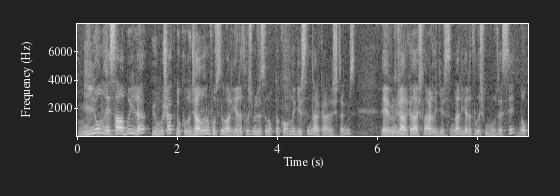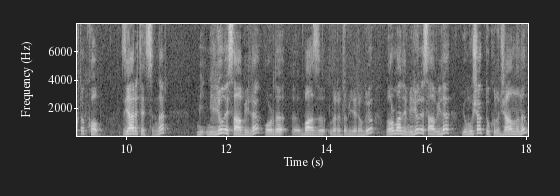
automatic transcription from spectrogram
milyon hesabıyla yumuşak dokulu canlının fosili var. Yaratılışmüzesi.com'da girsinler kardeşlerimiz. Evrimci arkadaşlar da girsinler. Yaratılışmüzesi.com ziyaret etsinler. Mi- milyon hesabıyla orada e, bazıları tabii yer alıyor. Normalde milyon hesabıyla yumuşak dokulu canlının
